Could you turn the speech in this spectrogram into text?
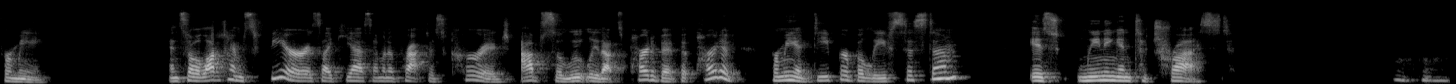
for me. And so a lot of times fear is like, yes, I'm going to practice courage. Absolutely. That's part of it. But part of, for me, a deeper belief system is leaning into trust. Mhm.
